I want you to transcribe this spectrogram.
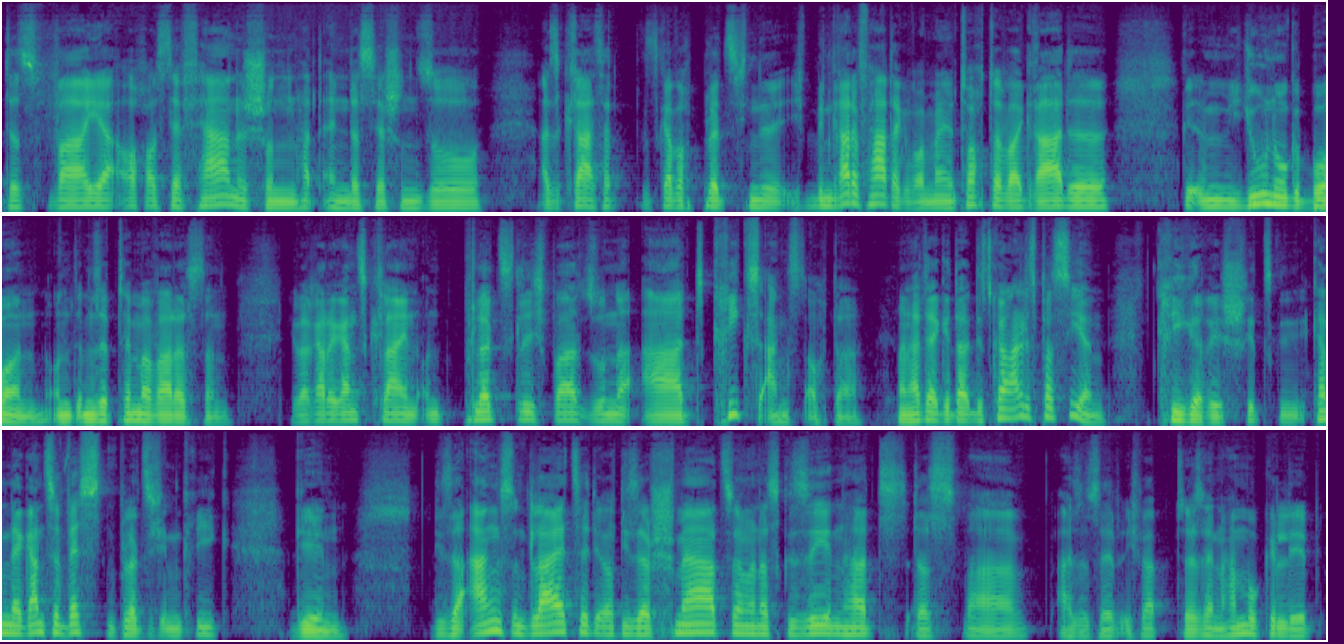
Das war ja auch aus der Ferne schon, hat einen das ja schon so, also klar, es, hat, es gab auch plötzlich eine, ich bin gerade Vater geworden, meine Tochter war gerade im Juni geboren und im September war das dann. Die war gerade ganz klein und plötzlich war so eine Art Kriegsangst auch da. Man hat ja gedacht, jetzt kann alles passieren, kriegerisch. Jetzt kann der ganze Westen plötzlich in den Krieg gehen. Diese Angst und gleichzeitig auch dieser Schmerz, wenn man das gesehen hat, das war also selbst, ich habe selbst in Hamburg gelebt,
